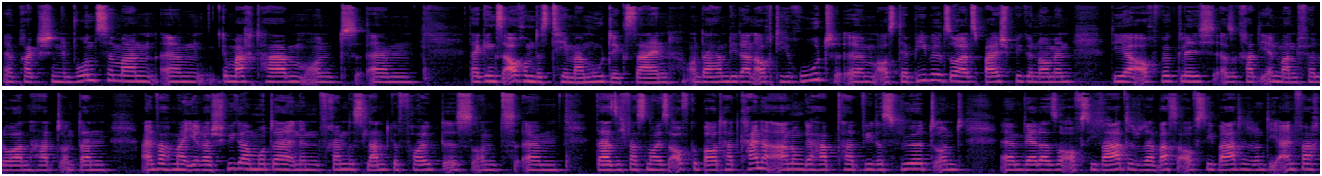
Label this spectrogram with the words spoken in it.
äh, praktisch in den Wohnzimmern ähm, gemacht haben. Und ähm, da ging es auch um das Thema mutig sein. Und da haben die dann auch die Ruth ähm, aus der Bibel so als Beispiel genommen, die ja auch wirklich, also gerade ihren Mann verloren hat und dann einfach mal ihrer Schwiegermutter in ein fremdes Land gefolgt ist und ähm, da sich was Neues aufgebaut hat, keine Ahnung gehabt hat, wie das wird und ähm, wer da so auf sie wartet oder was auf sie wartet und die einfach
